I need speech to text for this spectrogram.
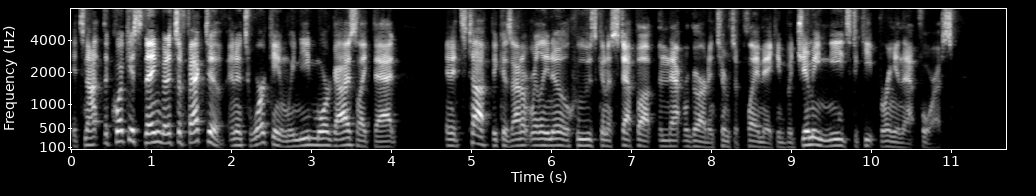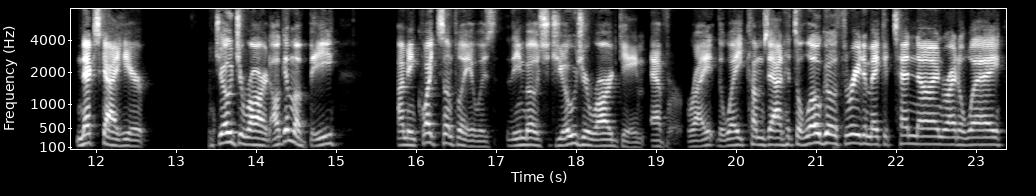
It's not the quickest thing, but it's effective and it's working. We need more guys like that. And it's tough because I don't really know who's going to step up in that regard in terms of playmaking, but Jimmy needs to keep bringing that for us. Next guy here, Joe Girard. I'll give him a B I mean, quite simply, it was the most Joe Girard game ever, right? The way he comes out, hits a logo three to make it 10 9 right away.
